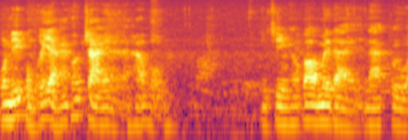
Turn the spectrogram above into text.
วันนี้ผมก็อยากให้เข้าใจหน่อยนะครับผม จริงๆเขาก็ไม่ได้น่ากลัว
